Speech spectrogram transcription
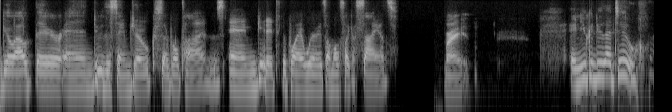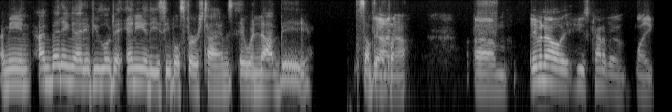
go out there and do the same joke several times and get it to the point where it's almost like a science. Right. And you can do that too. I mean, I'm betting that if you looked at any of these people's first times, it would not be something. Yeah, know. Um, even though he's kind of a like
